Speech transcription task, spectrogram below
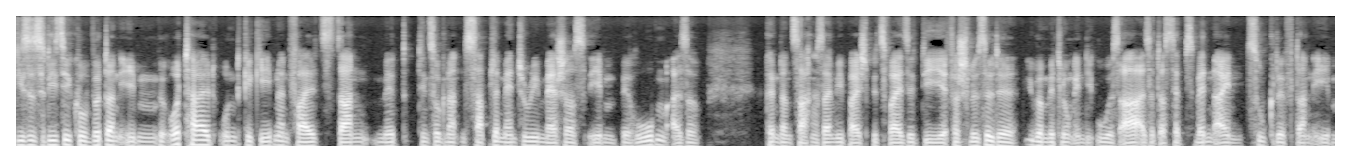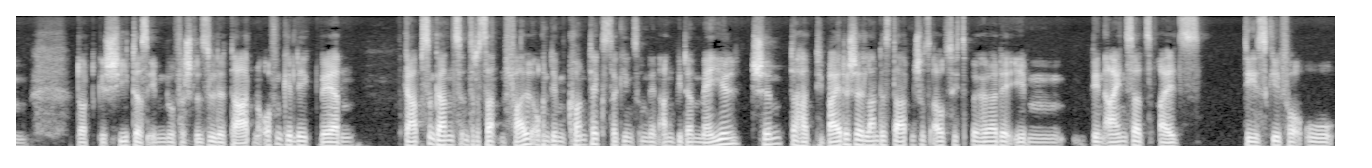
Dieses Risiko wird dann eben beurteilt und gegebenenfalls dann mit den sogenannten Supplementary Measures eben behoben. Also können dann Sachen sein wie beispielsweise die verschlüsselte Übermittlung in die USA, also dass selbst wenn ein Zugriff dann eben dort geschieht, dass eben nur verschlüsselte Daten offengelegt werden. Gab es einen ganz interessanten Fall, auch in dem Kontext, da ging es um den Anbieter Mailchimp, da hat die bayerische Landesdatenschutzaufsichtsbehörde eben den Einsatz als DSGVO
